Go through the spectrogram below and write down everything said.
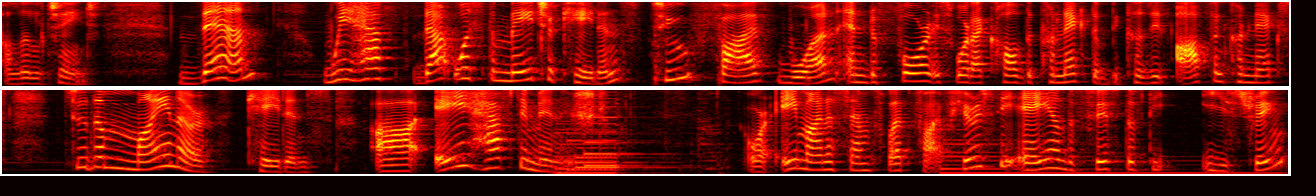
A little change. Then we have, that was the major cadence, two, five, one, and the four is what I call the connector because it often connects to the minor cadence. Uh, a half diminished or A minor 7 flat 5. Here is the A on the fifth of the E string.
